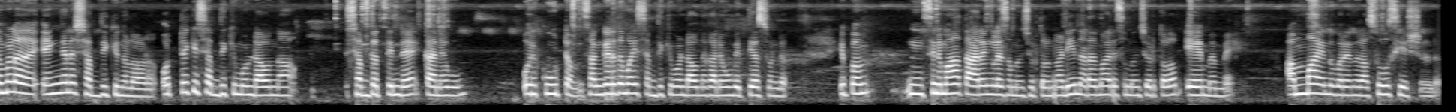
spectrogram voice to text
നമ്മൾ എങ്ങനെ ശബ്ദിക്കുന്നുള്ളതാണ്. ഒറ്റയ്ക്ക് ശബ്ദിക്കുമ്പോൾ ഉണ്ടാവുന്ന ശബ്ദത്തിന്റെ കനവും ഒരു കൂട്ടം സംഘടിതമായി ശബ്ദിക്കുമ്പോൾ ഉണ്ടാവുന്ന കനവും വ്യത്യാസമുണ്ട്. ഇപ്പം സിനിമാ താരങ്ങളെ സംബന്ധിച്ചിടത്തോളം നടീ നടന്മാരെ സംബന്ധിച്ചിടത്തോളം എം എം എ അമ്മ എന്ന് പറയുന്ന ഒരു അസോസിയേഷൻ ഉണ്ട്.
